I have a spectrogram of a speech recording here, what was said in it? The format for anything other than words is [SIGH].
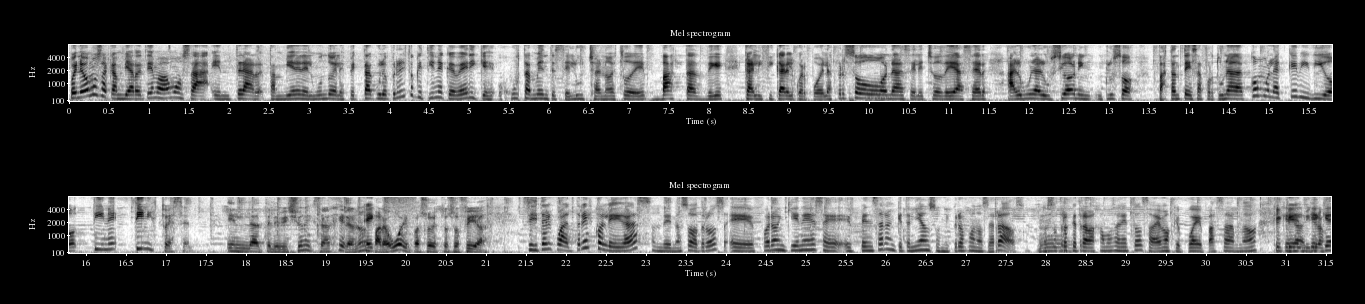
Bueno, vamos a cambiar de tema, vamos a entrar también en el mundo del espectáculo, pero esto que tiene que ver y que justamente se lucha, ¿no? Esto de basta de calificar el cuerpo de las personas, el hecho de hacer alguna alusión, incluso bastante desafortunada, como la que vivió Tine, Tini Stoessel. En la televisión extranjera, ¿no? En Paraguay pasó esto, Sofía. Sí, tal cual. Tres colegas de nosotros eh, fueron quienes eh, eh, pensaron que tenían sus micrófonos cerrados. Nosotros mm. que trabajamos en esto sabemos que puede pasar, ¿no? Que, quede,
